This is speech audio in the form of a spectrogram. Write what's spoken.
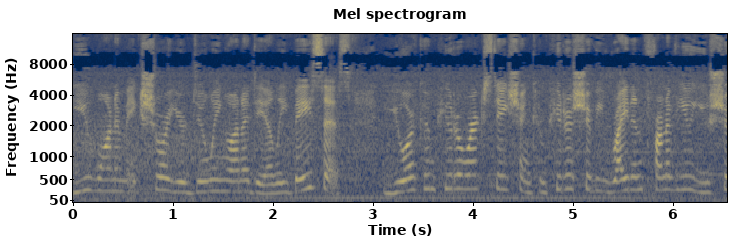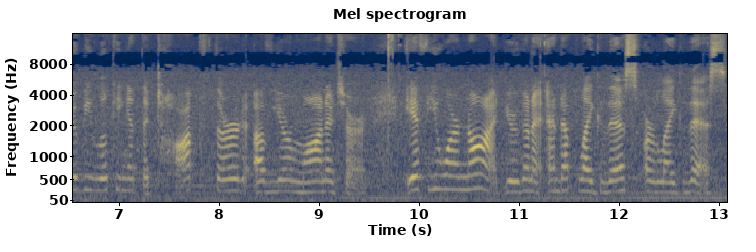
you want to make sure you're doing on a daily basis. Your computer workstation, computer should be right in front of you. You should be looking at the top third of your monitor. If you are not, you're gonna end up like this or like this.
